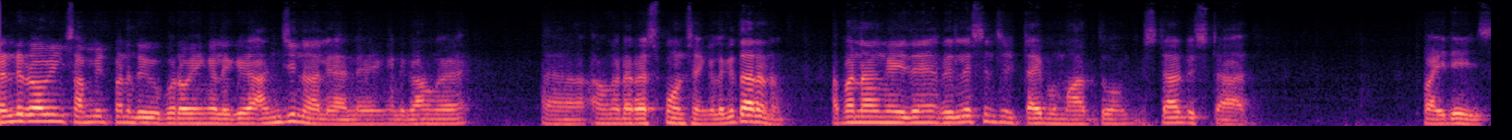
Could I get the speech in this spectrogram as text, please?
ரெண்டு ரோவிங் சப்மிட் பண்ணதுக்கு பிறகு எங்களுக்கு அஞ்சு நாள் எங்களுக்கு அவங்க அவங்களோட ரெஸ்பான்ஸ் எங்களுக்கு தரணும். அப்போ நாங்கள் இதை ரிலேஷன்ஷிப் டைப் மாற்றுவோம் start to start five days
